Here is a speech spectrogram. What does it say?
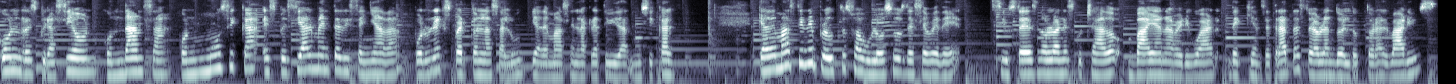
con respiración, con danza, con música especialmente diseñada por un experto en la salud y además en la creatividad musical, que además tiene productos fabulosos de CBD. Si ustedes no lo han escuchado, vayan a averiguar de quién se trata. Estoy hablando del doctor Alvarius,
